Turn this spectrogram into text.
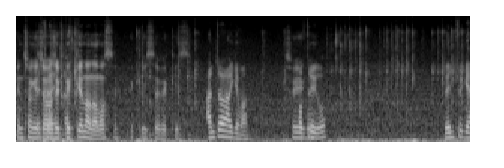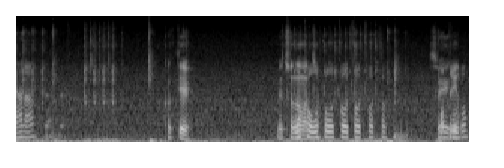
괜찮겠죠 괜찮아요. 아직 100개나 남았어요 100개 있어요 100개 있어요 안전하게만. 숙이고 엎드리고. 왼쪽에 하나. 극딜 몇 초 5초, 남았죠 5초, 5초, 5초, 5초, 5초. 숙이고 엎드리고.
